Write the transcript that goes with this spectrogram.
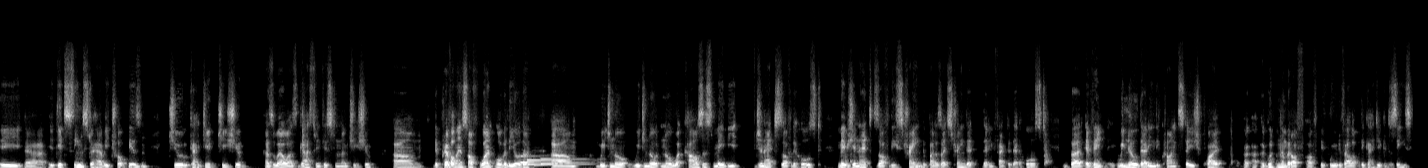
a uh, it, it seems to have a tropism to cardiac tissue as well as gastrointestinal tissue. Um, the prevalence of one over the other, um, we do not we do not know what causes. Maybe genetics of the host, maybe genetics of the strain, the parasite strain that that infected that host. But event, we know that in the chronic stage, quite a, a- good number of, of people will develop the cardiac disease.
